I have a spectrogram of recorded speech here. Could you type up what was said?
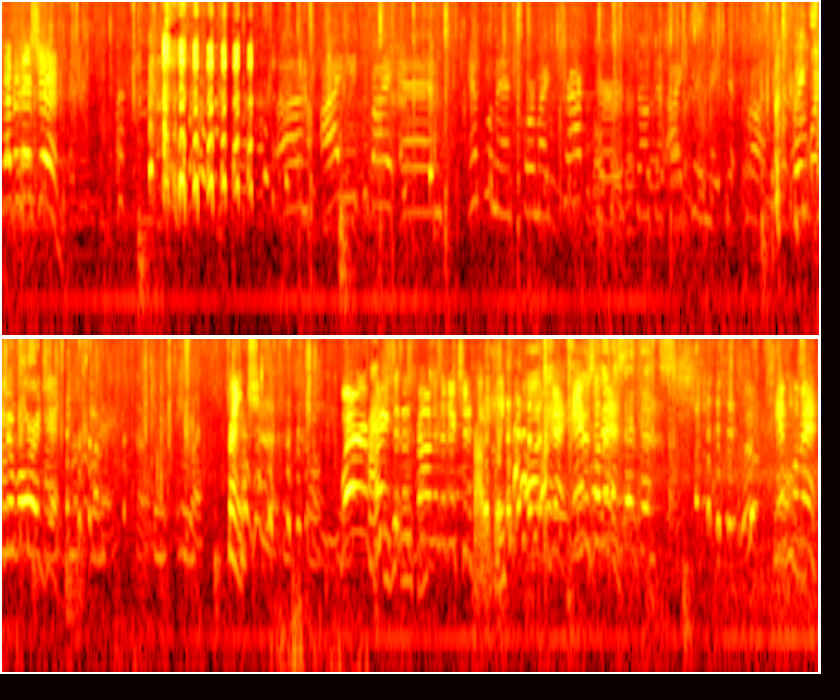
Definition. Um, I need to buy an implement for my tractor so that I can make it run. Language of origin. English. French, Where basis is found in the dictionary? probably. Okay. Okay, Use it in a implement. sentence. Implement.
